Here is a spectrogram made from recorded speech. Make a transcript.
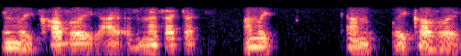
in recovery. I, as a matter of fact, I, I'm, re, recovery.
